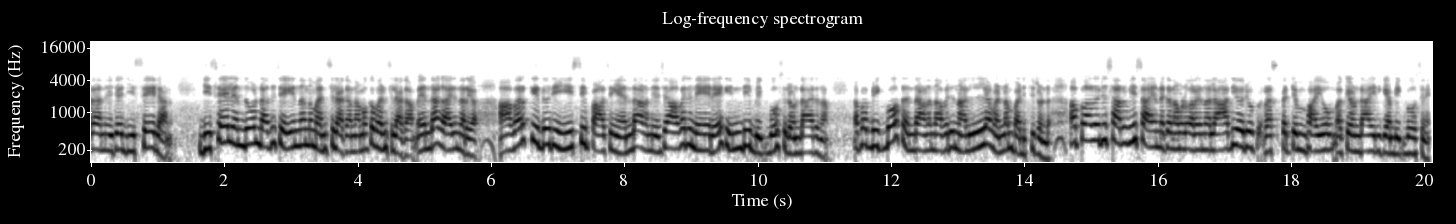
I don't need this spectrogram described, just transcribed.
ആരാന്ന് ചോദിച്ചാൽ ജിസേലാണ്. ജിസേൽ എന്തുകൊണ്ട് അത് ചെയ്യുന്നതെന്ന് മനസ്സിലാക്കാം നമുക്ക് മനസ്സിലാക്കാം. എന്താ കാര്യം എന്നറിയോ? അവർക്ക് ഇതൊരു ഈസി പാസിങ് എന്താണെന്ന് ചോദിച്ചാൽ അവർ നേരെ ഹിന്ദി ബിഗ് ബോസിലുണ്ടായിരുന്ന അപ്പോൾ ബിഗ് ബോസ് എന്താണെന്ന് അവർ നല്ലവണ്ണം പഠിച്ചിട്ടുണ്ട്. അപ്പോൾ അതൊരു സർവീസ് ആയെന്നൊക്കെ നമ്മൾ പറയുന്ന പോലെ ആദ്യം ഒരു റെസ്പെക്റ്റും ഭയവും ഒക്കെ ഉണ്ടായിരിക്കാം ബിഗ് ബോസിന്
